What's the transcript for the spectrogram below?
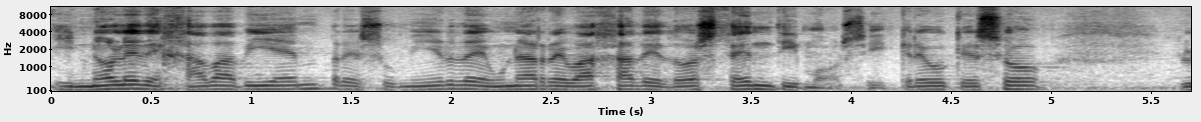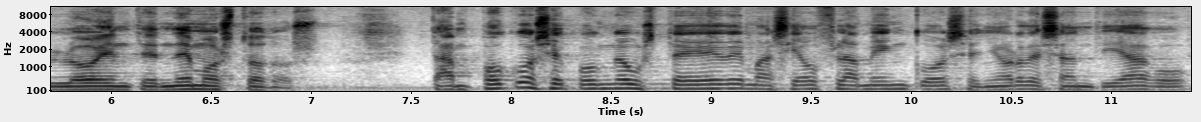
y no le dejaba bien presumir de una rebaja de dos céntimos. Y creo que eso lo entendemos todos. Tampoco se ponga usted demasiado flamenco, señor de Santiago,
